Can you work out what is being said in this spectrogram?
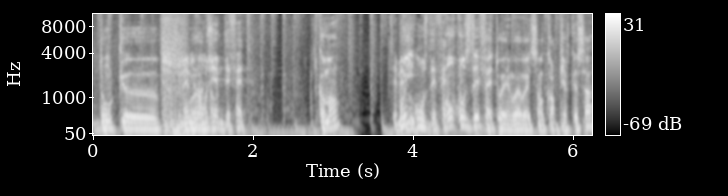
Donc, euh, pff, même la 11e défaite. comment? C'est même Oui. 11 défaites. On, on se défaite, ouais, ouais, ouais, c'est encore pire que ça.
